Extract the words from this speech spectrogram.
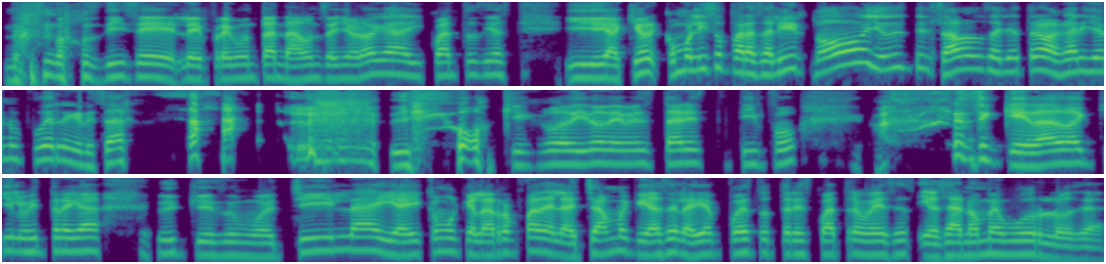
nos, nos, dice, le preguntan a un señor, oiga, ¿y cuántos días? ¿Y a qué ¿Cómo le hizo para salir? No, yo desde el sábado salí a trabajar y ya no pude regresar. Dijo, oh, qué jodido debe estar este tipo. se quedado aquí, lo traía de que su mochila y ahí como que la ropa de la chamba que ya se la había puesto tres, cuatro veces. Y o sea, no me burlo, o sea,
